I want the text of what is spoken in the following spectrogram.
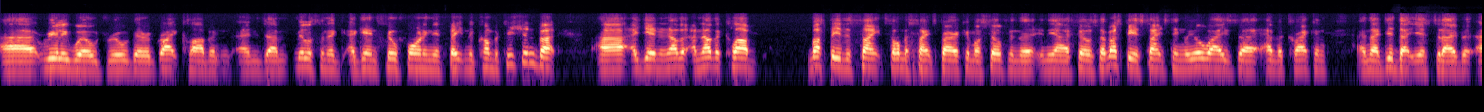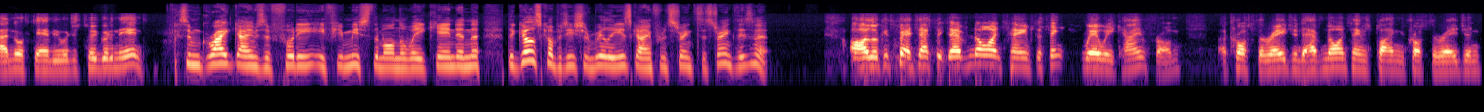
uh, really well drilled. They're a great club, and and um, Millicent again still finding their feet in the competition. But uh, again, another another club must be the Saints. I'm a Saints barracker myself in the in the AFL, so it must be a Saints thing. We always uh, have a crack, and, and they did that yesterday. But uh, North Gambier were just too good in the end. Some great games of footy if you miss them on the weekend, and the, the girls' competition really is going from strength to strength, isn't it? Oh, look, it's fantastic to have nine teams. To think where we came from across the region, to have nine teams playing across the region.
